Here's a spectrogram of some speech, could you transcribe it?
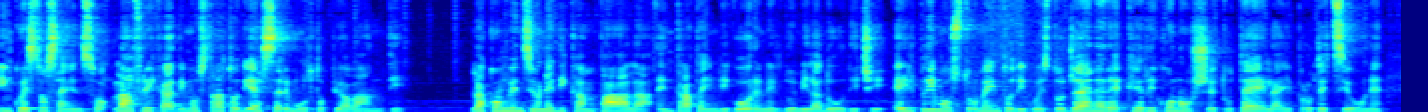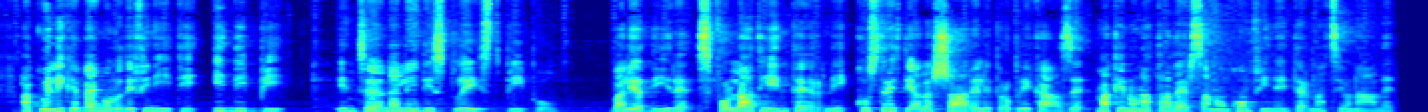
In questo senso l'Africa ha dimostrato di essere molto più avanti la Convenzione di Kampala, entrata in vigore nel 2012, è il primo strumento di questo genere che riconosce tutela e protezione a quelli che vengono definiti IDP, Internally Displaced People, vale a dire sfollati interni costretti a lasciare le proprie case ma che non attraversano un confine internazionale.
